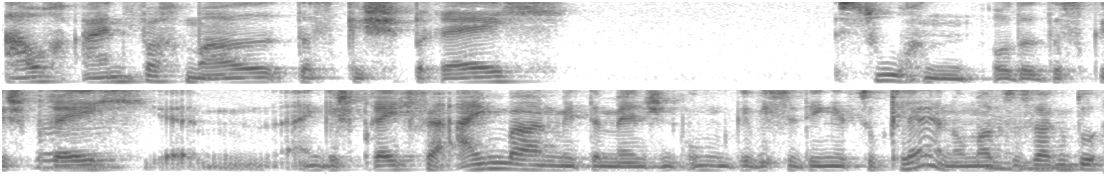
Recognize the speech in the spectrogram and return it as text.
auch einfach mal das Gespräch suchen oder das Gespräch, ähm, ein Gespräch vereinbaren mit den Menschen, um gewisse Dinge zu klären, um mal zu sagen, du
